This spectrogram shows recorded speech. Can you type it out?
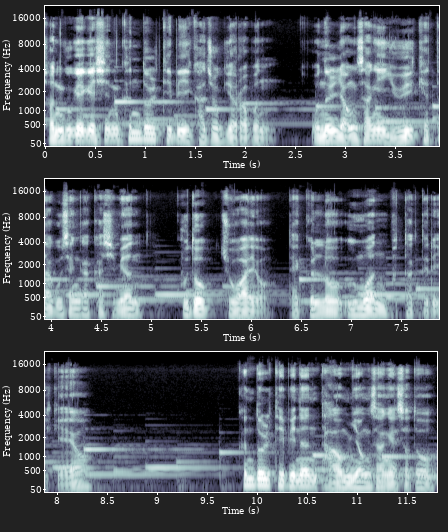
전국에 계신 큰돌TV 가족 여러분, 오늘 영상이 유익했다고 생각하시면 구독, 좋아요, 댓글로 응원 부탁드릴게요. 큰돌TV는 다음 영상에서도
